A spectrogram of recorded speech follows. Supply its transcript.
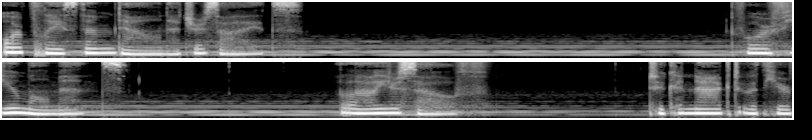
or place them down at your sides. For a few moments, allow yourself to connect with your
